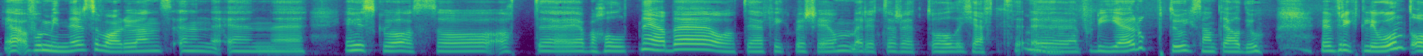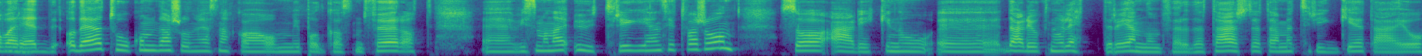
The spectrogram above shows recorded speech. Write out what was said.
Ja, For min del så var det jo en, en, en eh, Jeg husker jo også at eh, jeg ble holdt nede, og at jeg fikk beskjed om rett og slett å holde kjeft. Mm. Fordi jeg ropte jo, ikke sant. Jeg hadde jo fryktelig vondt og var redd. Og det er jo to kombinasjoner vi har snakka om i podkasten før, at eh, hvis man er utrygg i en situasjon, så er det ikke noe eh, det er det jo ikke noe lettere å gjennomføre dette her. Så dette med trygghet er jo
